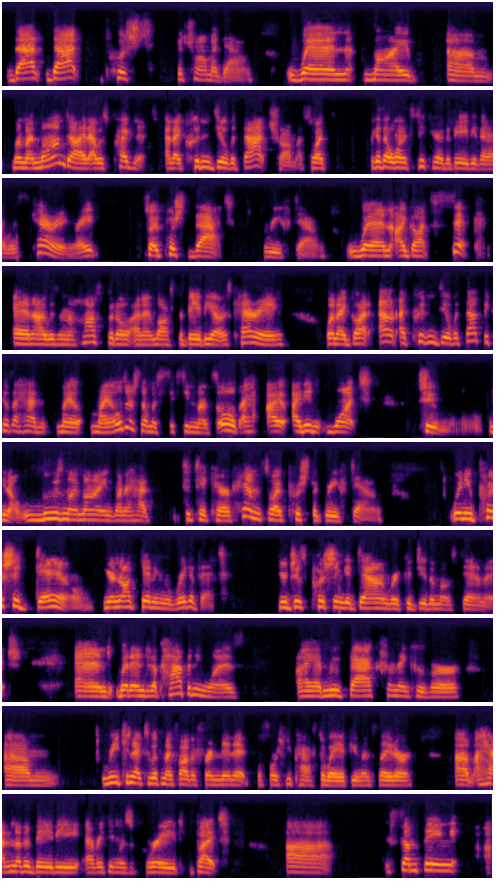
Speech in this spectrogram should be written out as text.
that that pushed the trauma down. When my um, when my mom died, I was pregnant and I couldn't deal with that trauma. So I because I wanted to take care of the baby that I was carrying, right? So I pushed that grief down. When I got sick and I was in the hospital and I lost the baby I was carrying, when I got out, I couldn't deal with that because I had my my older son was 16 months old. I I, I didn't want to you know lose my mind when i had to take care of him so i pushed the grief down. When you push it down you're not getting rid of it. You're just pushing it down where it could do the most damage. And what ended up happening was i had moved back from vancouver um, reconnected with my father for a minute before he passed away a few months later. Um, i had another baby. Everything was great. But uh, something uh,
